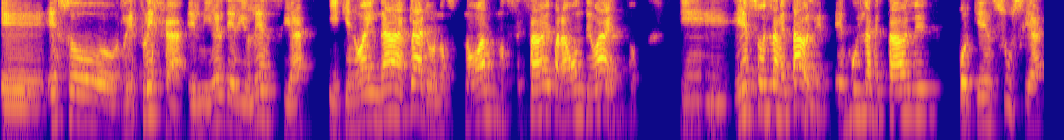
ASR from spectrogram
Eh, eso refleja el nivel de violencia y que no hay nada claro, no se sabe para dónde va esto. Y eso es lamentable, es muy lamentable porque ensucia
